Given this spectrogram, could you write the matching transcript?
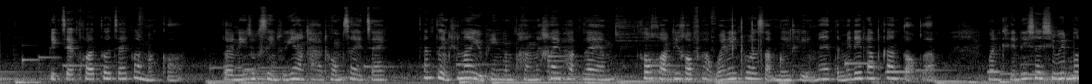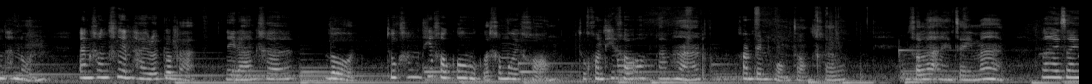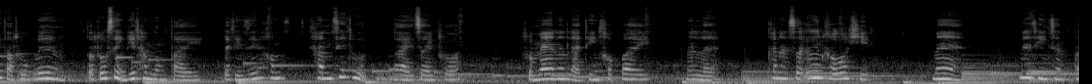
บิ๊กแจ็คคว้าตัวแจ็คกลับมากอด ตอนนี้ทุกสิ่งทุกอย่างถาโถมใส่แจ็คการตื่นขึ้นมาอยู่เพียงลำพังในค่ายพักแรม ข้อความที่เขาฝากไว้ในโทรศัพท์มือถือแม่แต่ไม่ได้รับการตอบรับ วันคืนที่ใช้ชีวิตบนถนนการค้างคืนท้ายรถกระบะ ในร้านค้า โบสถ์ ทุกครั้งที่เขาโกหกและขโมยของ ทุกคนที่เขาออกตามหา ความเป็นห่วงของเขา เขาละอายใจมาก ละอายใจต่อทุกเรื่องต่อทุกสิ่งที่ทำลงไป แต่สิ่งที่คันที่ถูกลายใจเพราะเพราะแม่นั่นแหละทิ้งเขาไป นั่นแหละขณะสะอื้นเขาก็คิด แม่ แม่ทิ้งฉันไป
